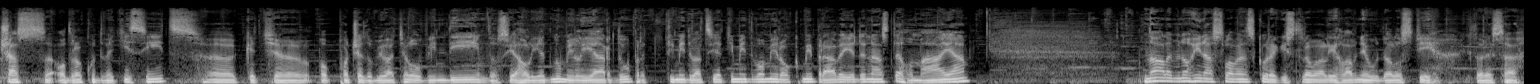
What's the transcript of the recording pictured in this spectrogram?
čas od roku 2000, eh, keď počet obyvateľov v Indii dosiahol 1 miliardu pred tými 22 rokmi práve 11. mája No ale mnohí na Slovensku registrovali hlavne udalosti, ktoré sa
